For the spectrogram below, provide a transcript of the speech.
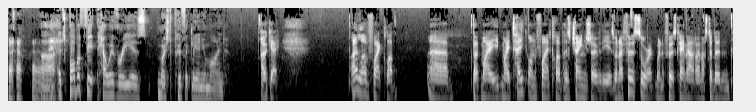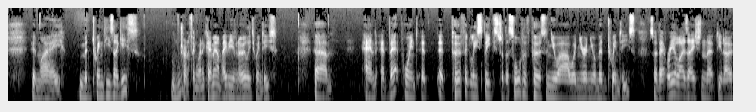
Uh, it's Boba Fett, however, he is most perfectly in your mind. Okay. I love Fight Club, uh, but my, my take on Fight Club has changed over the years. When I first saw it, when it first came out, I must have been in my mid 20s, I guess. I'm trying to think when it came out, maybe even early 20s. Um, and at that point, it, it perfectly speaks to the sort of person you are when you're in your mid 20s. So that realization that, you know,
